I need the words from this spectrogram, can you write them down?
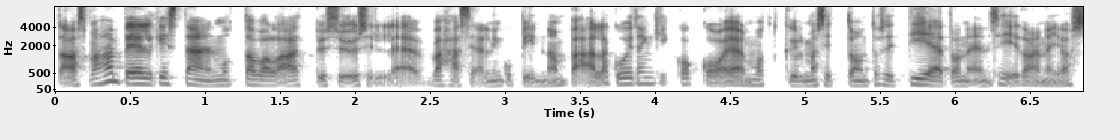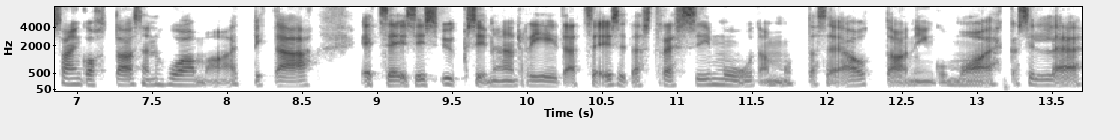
taas vähän pelkistään, mutta tavallaan, että pysyy silleen vähän siellä niin pinnan päällä kuitenkin koko ajan, mutta kyllä mä sitten on tosi tietoinen siitä aina jossain kohtaa sen huomaa, että pitää, että se ei siis yksinään riitä, että se ei sitä stressiä muuta, mutta se auttaa niin kuin mua ehkä silleen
